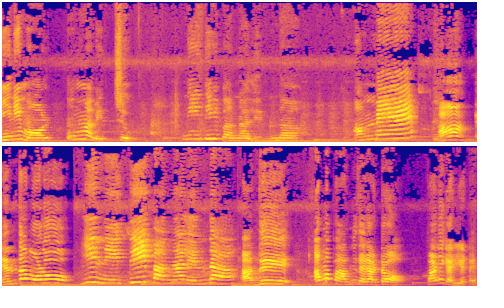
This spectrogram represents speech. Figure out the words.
മിനിമോൾ ഉമ്മ വെച്ചു. നിധി പറഞ്ഞാൽ എന്താ? അമ്മേ! ആ എന്താ മോളു? ഈ നിധി പറഞ്ഞാൽ എന്താ? അത് അമ്മ പറഞ്ഞു തരാട്ടോ. പണി കഴിയട്ടെ.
